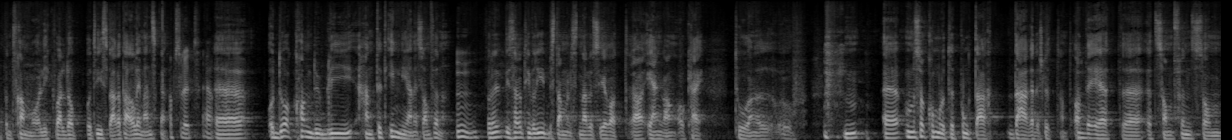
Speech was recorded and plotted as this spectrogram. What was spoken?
åpent frem og likevel da på et vis være et ærlig menneske. Absolutt. Ja. Eh, og da kan du bli hentet inn igjen i samfunnet. For det, disse tyveribestemmelsene der du sier at ja, én gang, ok, to ganger uff. Mm, eh, Men så kommer du til et punkt der der er det slutt. Sant? At det er et, eh, et samfunn som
